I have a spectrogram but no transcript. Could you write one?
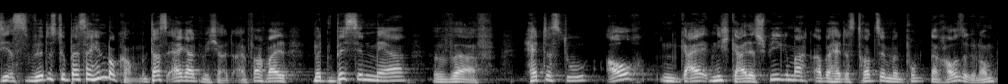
das würdest du besser hinbekommen. Und das ärgert mich halt einfach, weil mit ein bisschen mehr Werf hättest du auch ein geil, nicht geiles Spiel gemacht, aber hättest trotzdem einen Punkt nach Hause genommen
